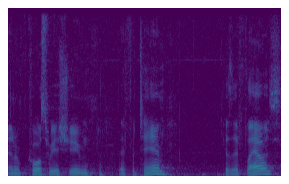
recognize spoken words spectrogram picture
and of course we assume they're for Tam because they're flowers.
